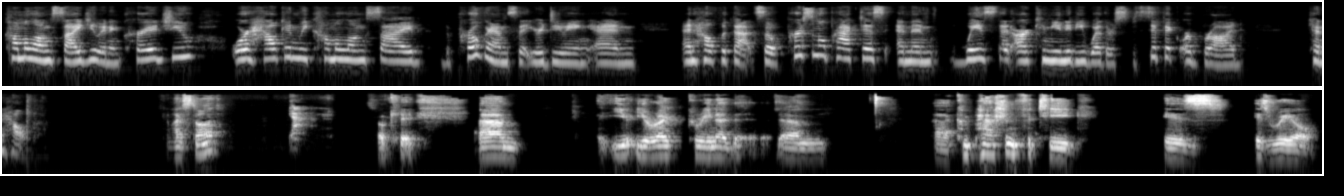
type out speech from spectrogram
come alongside you and encourage you, or how can we come alongside the programs that you're doing and and help with that? So personal practice, and then ways that our community, whether specific or broad, can help. Can I start? Yeah. Okay. Um, you, are right, Karina. Um, uh, compassion fatigue is is real,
